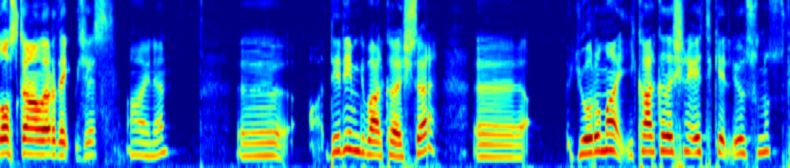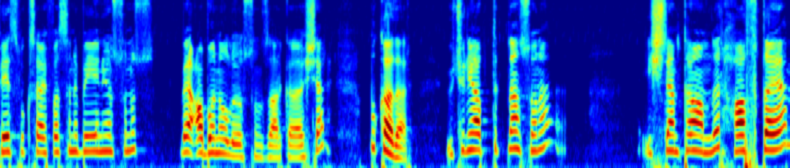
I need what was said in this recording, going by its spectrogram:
Dost kanalları da ekleyeceğiz. Aynen. Ee, dediğim gibi arkadaşlar ee, yoruma iki arkadaşını etiketliyorsunuz. Facebook sayfasını beğeniyorsunuz ve abone oluyorsunuz arkadaşlar. Bu kadar. Üçünü yaptıktan sonra işlem tamamdır. Haftaya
